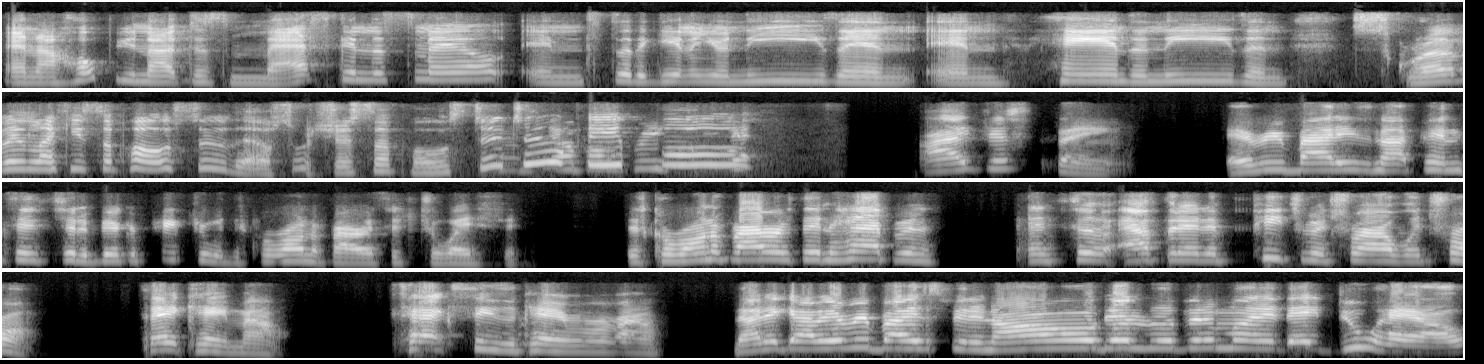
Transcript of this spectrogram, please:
And I hope you're not just masking the smell instead of getting on your knees and and hands and knees and scrubbing like you're supposed to. That's what you're supposed to do, people. I just think everybody's not paying attention to the bigger picture with the coronavirus situation. This coronavirus didn't happen until after that impeachment trial with Trump. That came out. Tax season came around. Now they got everybody spending all that little bit of money they do have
